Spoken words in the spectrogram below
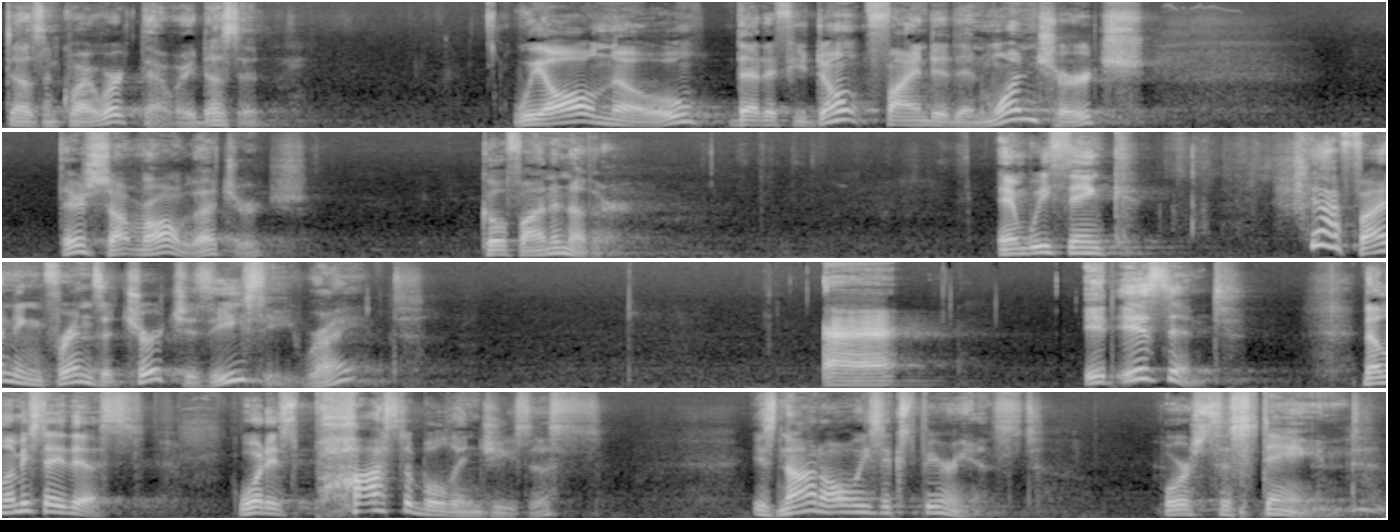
Doesn't quite work that way, does it? We all know that if you don't find it in one church, there's something wrong with that church. Go find another. And we think yeah, finding friends at church is easy, right? Uh, it isn't. Now, let me say this what is possible in Jesus is not always experienced or sustained.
